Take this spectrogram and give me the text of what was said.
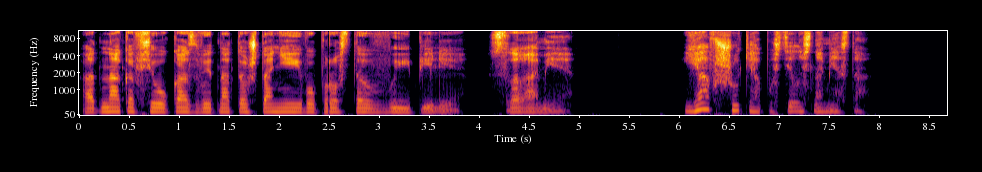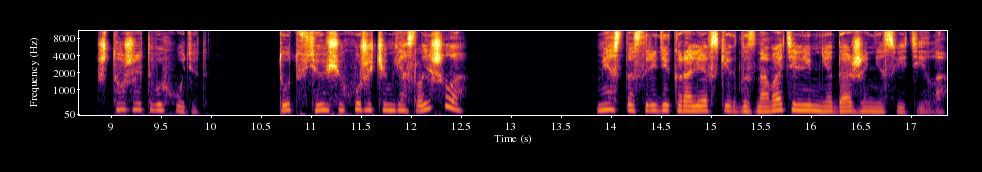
Однако все указывает на то, что они его просто выпили сами. Я в шоке опустилась на место. Что же это выходит? Тут все еще хуже, чем я слышала? Место среди королевских дознавателей мне даже не светило.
